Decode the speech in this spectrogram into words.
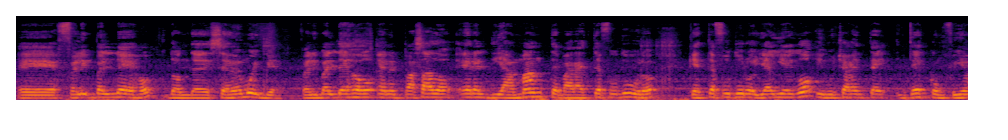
eh, Félix Verdejo, donde se ve muy bien. Félix Verdejo en el pasado era el diamante para este futuro, que este futuro ya llegó y mucha gente desconfía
